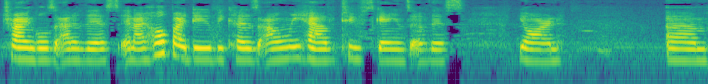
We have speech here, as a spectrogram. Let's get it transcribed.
triangles out of this, and I hope I do because I only have two skeins of this yarn. Um,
